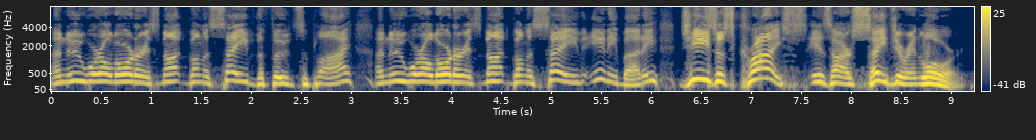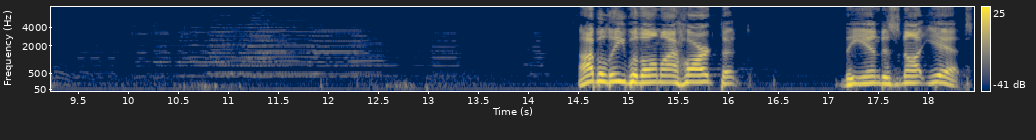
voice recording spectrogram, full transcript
A new world order is not going to save the food supply. A new world order is not going to save anybody. Jesus Christ is our Savior and Lord. I believe with all my heart that the end is not yet.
